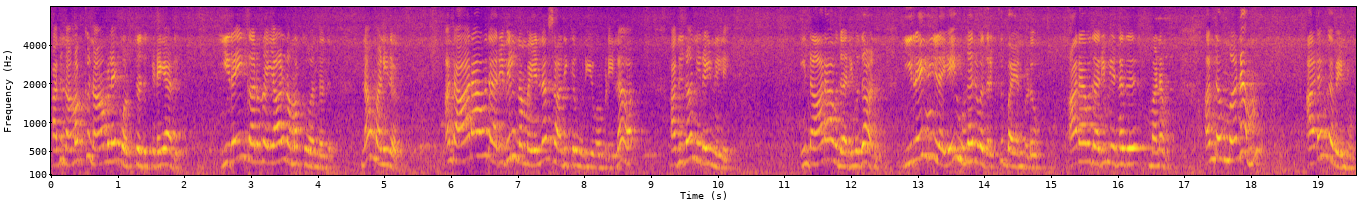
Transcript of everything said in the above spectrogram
அது நமக்கு நாமளே கொடுத்தது கிடையாது. இறை கருணையால் நமக்கு வந்தது. நான் மனிதன் அந்த ஆறாவது அறிவில் நம்ம என்ன சாதிக்க முடியும் அப்படின்னா அதுதான் இறைநிலை. இந்த ஆறாவது அறிவு தான் இறைநிலையை உணர்வதற்கு பயன்படும். ஆறாவது அறிவு என்னது? மனம். அந்த மனம் அடங்க வேண்டும்.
